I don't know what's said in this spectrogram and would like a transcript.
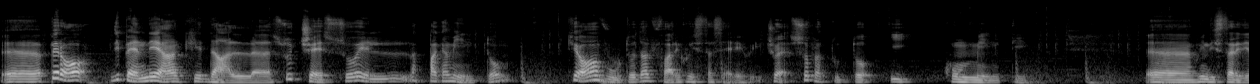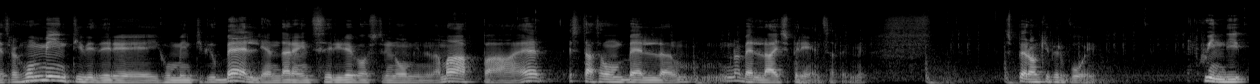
Eh, però dipende anche dal successo e l'appagamento che ho avuto dal fare questa serie qui cioè soprattutto i commenti eh, quindi stare dietro ai commenti, vedere i commenti più belli, andare a inserire i vostri nomi nella mappa, è, è stata un bel, una bella esperienza per me. Spero anche per voi. Quindi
